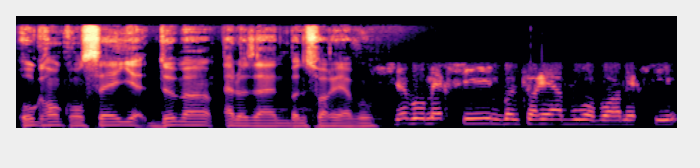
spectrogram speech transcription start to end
au Grand Conseil demain à Lausanne. Bonne soirée à vous. Je vous remercie, bonne soirée à vous, au revoir, merci.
